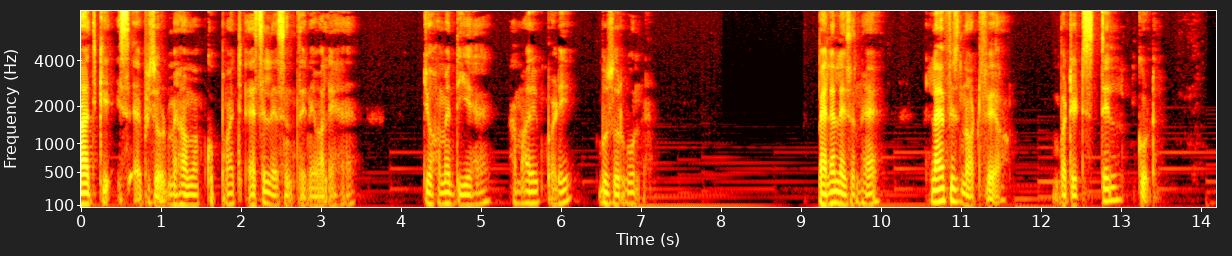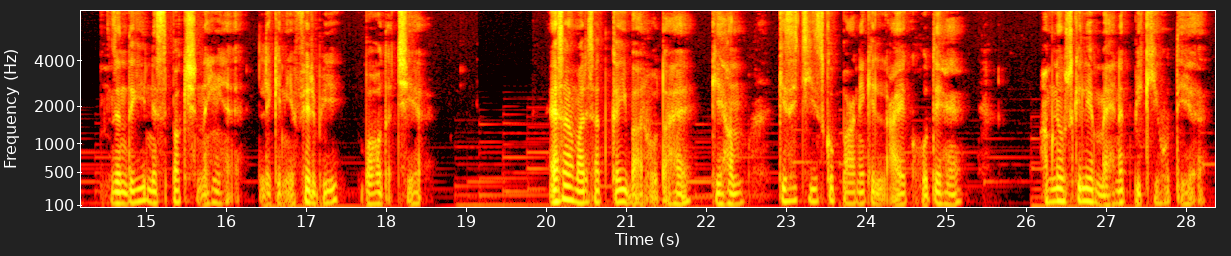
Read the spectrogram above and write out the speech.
आज के इस एपिसोड में हम आपको पाँच ऐसे लेसन देने वाले हैं, जो हमें दिए हैं हमारे बड़े बुज़ुर्गों ने। पहला लेसन है life is not fair but it's still good ज़िंदगी निष्पक्ष नहीं है, लेकिन ये फिर भी बहुत अच्छी है। ऐसा हमारे साथ कई बार होता है कि हम किसी चीज़ को पाने के लायक होते हैं। हमने उसके लिए मेहनत भी की होती है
